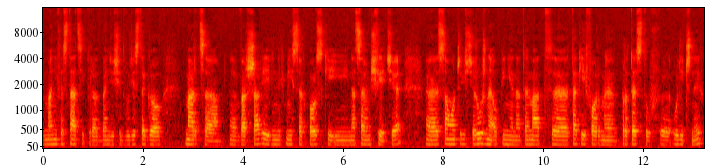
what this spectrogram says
w manifestacji, która odbędzie się 20 marca w Warszawie i w innych miejscach Polski i na całym świecie. Są oczywiście różne opinie na temat takiej formy protestów ulicznych,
